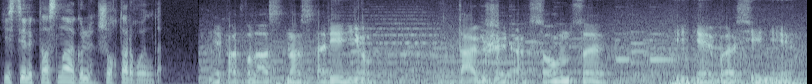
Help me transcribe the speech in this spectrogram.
естелік тасына гүл шоқтары қойылды. Не подвластно старению, так же, как солнце и небо синее.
